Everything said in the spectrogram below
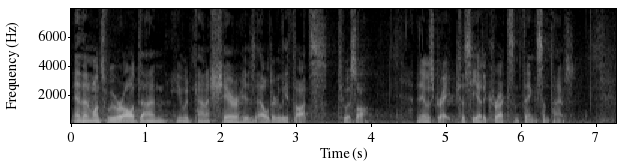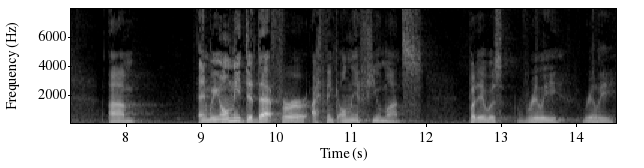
And then once we were all done, he would kind of share his elderly thoughts to us all. And it was great because he had to correct some things sometimes. Um, and we only did that for, I think, only a few months. But it was really, really,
